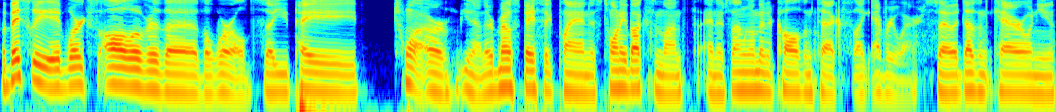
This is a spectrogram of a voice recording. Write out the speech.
But basically, it works all over the the world. So you pay twenty, or you know, their most basic plan is twenty bucks a month, and it's unlimited calls and texts like everywhere. So it doesn't care when you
